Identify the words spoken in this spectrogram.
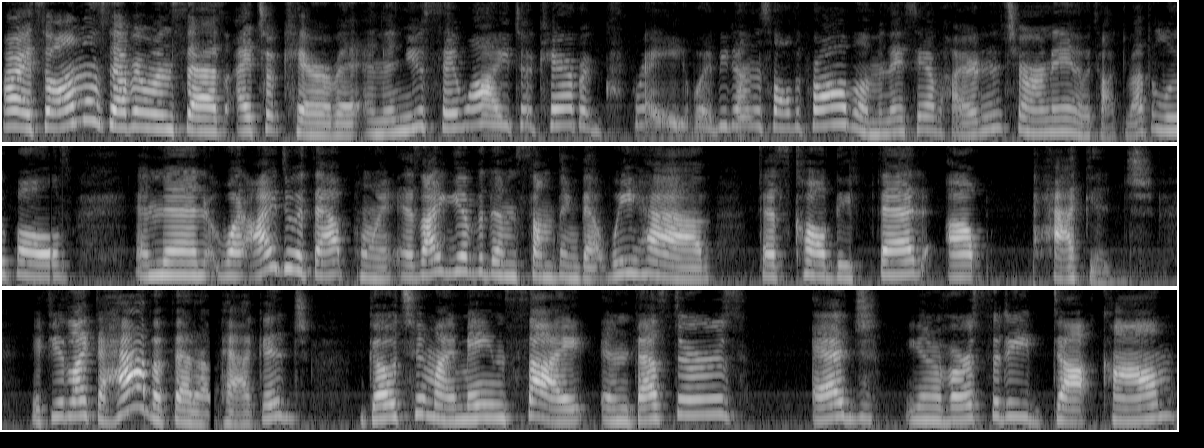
All right, so almost everyone says, I took care of it. And then you say, Wow, you took care of it. Great. What have you done to solve the problem? And they say, I've hired an attorney, and we talked about the loopholes. And then what I do at that point is I give them something that we have that's called the Fed Up Package. If you'd like to have a Fed Up package, go to my main site, investorsedgeuniversity.com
